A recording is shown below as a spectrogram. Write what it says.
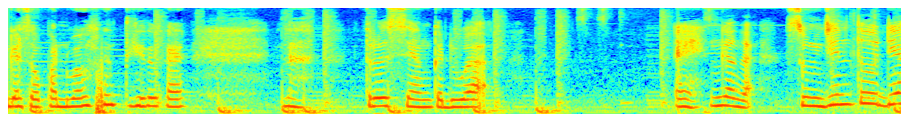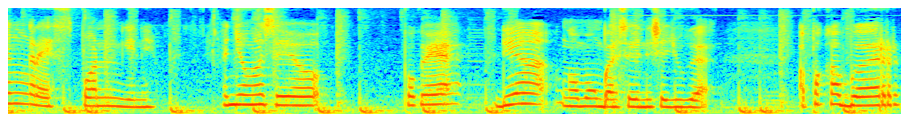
nggak sopan banget gitu kan. Nah terus yang kedua eh enggak enggak. Sungjin tuh dia ngerespon gini Annyeonghaseyo. Pokoknya dia ngomong bahasa Indonesia juga apa kabar?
